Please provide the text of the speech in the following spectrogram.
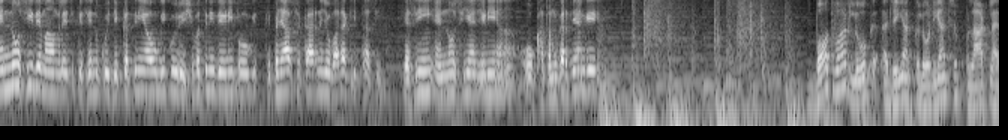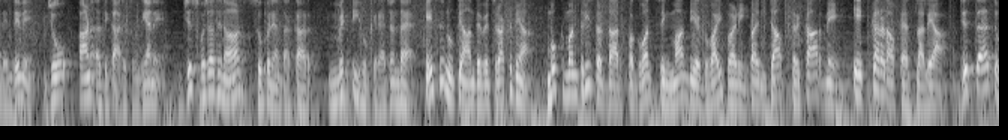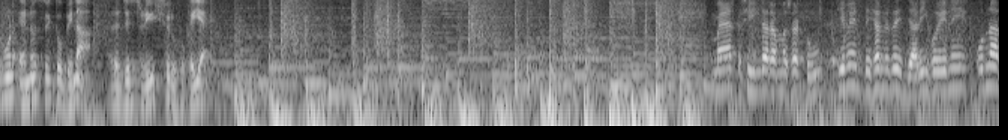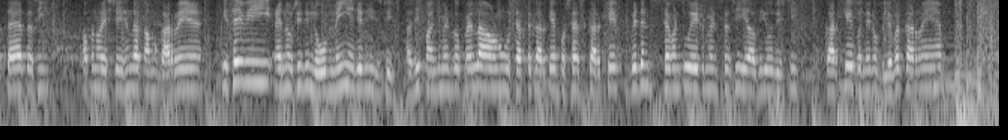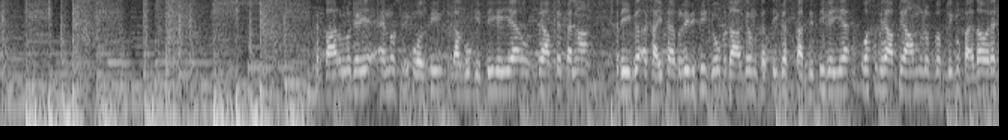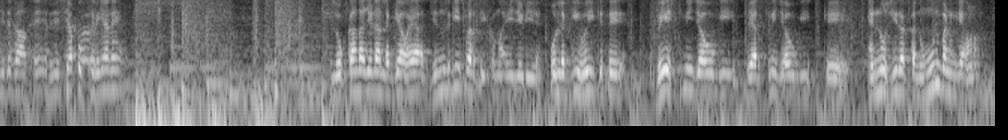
NOC ਦੇ ਮਾਮਲੇ 'ਚ ਕਿਸੇ ਨੂੰ ਕੋਈ ਦਿੱਕਤ ਨਹੀਂ ਆਊਗੀ ਕੋਈ ਰਿਸ਼ਵਤ ਨਹੀਂ ਦੇਣੀ ਪਊਗੀ। ਕਿ ਪੰਜਾਬ ਸਰਕਾਰ ਨੇ ਜੋ ਵਾਅਦਾ ਕੀਤਾ ਸੀ ਕਿ ਅਸੀਂ ਐਨਓਸੀਆਂ ਜਿਹੜੀਆਂ ਉਹ ਖਤਮ ਕਰ ਦਿਆਂਗੇ। ਬਹੁਤ ਵਾਰ ਲੋਕ ਅਜਿਹੀਆਂ ਕਲੋਨੀਆਂ 'ਚ ਪਲਾਟ ਲੈ ਲੈਂਦੇ ਨੇ ਜੋ ਅਣਅਧਿਕਾਰਿਤ ਹੁੰਦੀਆਂ ਨੇ ਜਿਸ ਵਜ੍ਹਾ ਦੇ ਨਾਲ ਸੁਪਨਿਆਂ ਦਾ ਘਰ ਮਿੱਟੀ ਹੋ ਕੇ ਰਹਿ ਜਾਂਦਾ ਹੈ। ਇਸ ਨੂੰ ਧਿਆਨ ਦੇ ਵਿੱਚ ਰੱਖਦਿਆਂ ਮੁੱਖ ਮੰਤਰੀ ਸਰਦਾਰ ਭਗਵੰਤ ਸਿੰਘ ਮਾਨ ਦੀ ਅਗਵਾਈ ਵਾਲੀ ਪੰਜਾਬ ਸਰਕਾਰ ਨੇ ਇੱਕ ਕਰੜਾ ਫੈਸਲਾ ਲਿਆ। ਜਿਸ ਤਹਿਤ ਹੁਣ ਐਨਓਸੀ ਤੋਂ ਬਿਨਾਂ ਰਜਿਸਟਰੀ ਸ਼ੁਰੂ ਹੋ ਗਈ ਹੈ। ਮੈਂ ਤਹਿਸੀਲਦਾਰ ਅੰਮ੍ਰਿਤਸਰ 2 ਜਿਵੇਂ ਦਿਸ਼ਾ ਨਿਰਦੇਸ਼ ਜਾਰੀ ਹੋਏ ਨੇ, ਉਹਨਾਂ ਤਹਿਤ ਅਸੀਂ ਆਪਣਾ ਰਜਿਸਟ੍ਰੇਸ਼ਨ ਦਾ ਕੰਮ ਕਰ ਰਹੇ ਹਾਂ। ਕਿਸੇ ਵੀ ਐਨਓਸੀ ਦੀ ਲੋੜ ਨਹੀਂ ਹੈ ਜਿਹੜੀ ਰਜਿਸਟਰੀ ਅਸੀਂ 5 ਮਿੰਟ ਤੋਂ ਪਹਿਲਾਂ ਉਹਨੂੰ ਅਸੈਪਟ ਕਰਕੇ ਪ੍ਰੋਸੈਸ ਕਰਕੇ ਵਿਦਨ 7 ਟੂ 8 ਮਿੰਟਸ ਅਸੀਂ ਆਪਦੀ ਉਹ ਰਜਿਸਟਰੀ ਕਰਕੇ ਬੰਦੇ ਨੂੰ ਡਿਲੀਵਰ ਕਰ ਰਹੇ ਹਾਂ। ਸਰਕਾਰ ਵੱਲੋਂ ਜਿਹੜੀ ਐਨਓਸੀ ਦੀ ਪਾਲਿਸੀ ਲਾਗੂ ਕੀਤੀ ਗਈ ਹੈ, ਉਸ ਦੇ ਹਫ਼ਤੇ ਪਹਿਲਾਂ ਤਰੀਕ 28 ਫਰਵਰੀ ਸੀ, ਜੋ ਵਧਾ ਕੇ ਹੁਣ 31 ਅਗਸਤ ਕਰ ਦਿੱਤੀ ਗਈ ਹੈ। ਉਸ ਬਿਹਾਫ ਤੇ ਆਮ ਪਬਲਿਕ ਨੂੰ ਫਾਇਦਾ ਹੋ ਰਿਹਾ, ਜਿਹਦੇ ਵਿਆਹ ਤੇ ਰਜਿਸਟਰੀਆਂ ਭੁਗਤ ਰਹੀਆਂ ਨੇ। ਲੋਕਾਂ ਦਾ ਜਿਹੜਾ ਲੱਗਿਆ ਹੋਇਆ, ਜ਼ਿੰਦਗੀ ਭਰ ਦੀ ਕਮਾਈ ਜਿਹੜੀ ਹੈ, ਉਹ ਲੱਗੀ ਹੋਈ ਕਿਤੇ ਵੇਸਟ ਨਹੀਂ ਜਾਊਗੀ, ਵਿਅਰਥ ਨਹੀਂ ਜਾਊਗੀ, ਕਿ ਐਨਓਸੀ ਦਾ ਕਾਨੂੰਨ ਬਣ ਗਿਆ ਹੁਣ।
